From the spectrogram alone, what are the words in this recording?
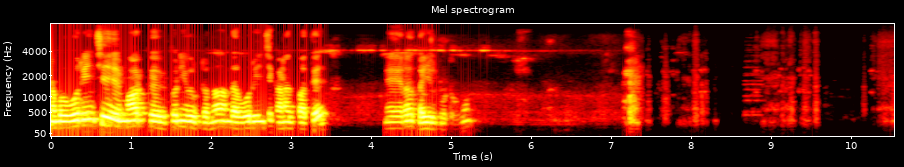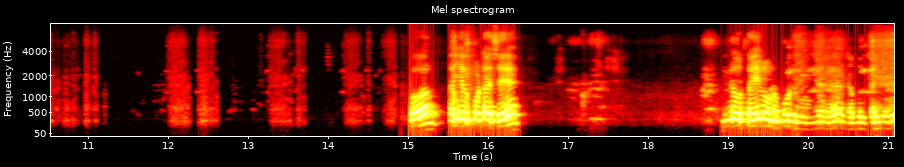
நம்ம ஒரு இன்ச்சு மார்க்கு துணி விட்டோம்னா அந்த ஒரு இன்ச்சு கணக்கு பார்த்து நேராக தையல் போட்டுக்குவோம். இப்போ தையல் போட்டாச்சு. இன்னொரு தையல் ஒன்று போட்டுக்குவோம் மேலே டபுள் தையல்.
